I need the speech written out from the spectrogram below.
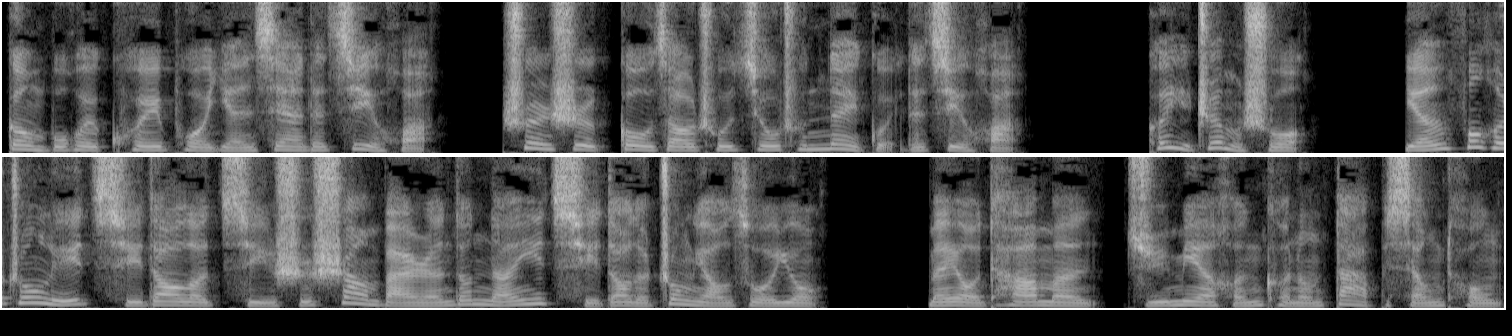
更不会窥破严心爱的计划，顺势构造出揪出内鬼的计划。可以这么说。严峰和钟离起到了几十上百人都难以起到的重要作用，没有他们，局面很可能大不相同。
